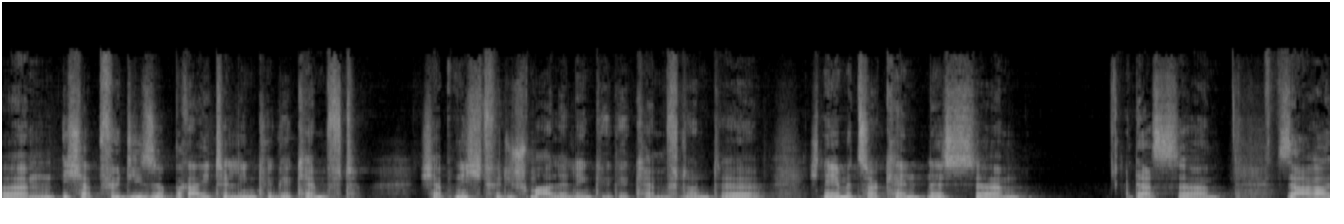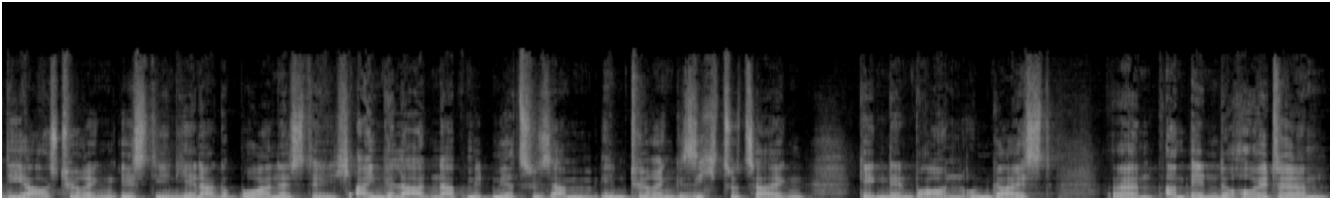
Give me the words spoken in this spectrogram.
Ähm, Ich habe für diese breite Linke gekämpft. Ich habe nicht für die schmale Linke gekämpft. Und äh, ich nehme zur Kenntnis, ähm, dass äh, Sarah, die ja aus Thüringen ist, die in Jena geboren ist, die ich eingeladen habe, mit mir zusammen in Thüringen Gesicht zu zeigen gegen den braunen Ungeist, ähm, am Ende heute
